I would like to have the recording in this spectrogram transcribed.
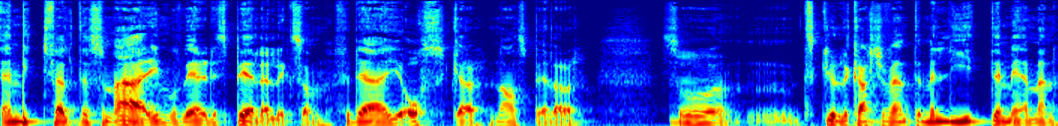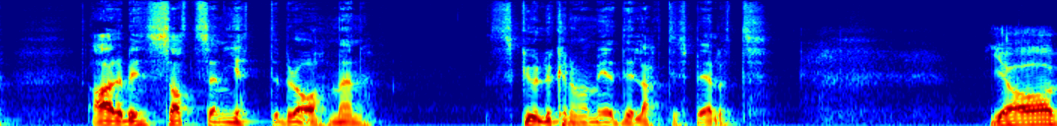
en mittfältare som är involverad i spelet liksom. För det är ju Oscar när han spelar. Så mm. skulle kanske vänta mig lite mer men arbetsinsatsen jättebra men skulle kunna vara mer delaktig i spelet. Ja,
